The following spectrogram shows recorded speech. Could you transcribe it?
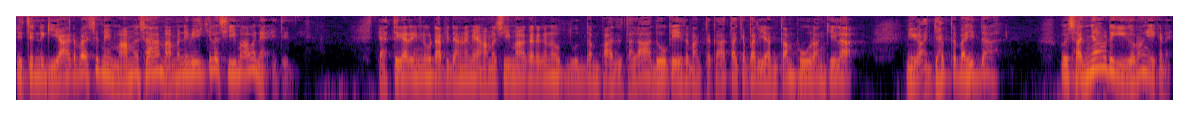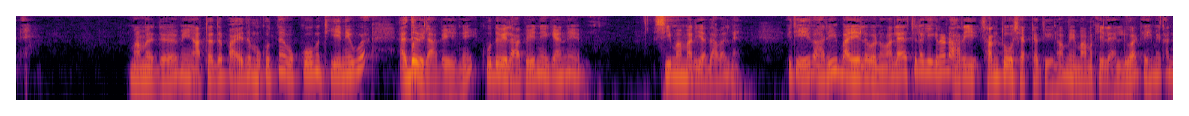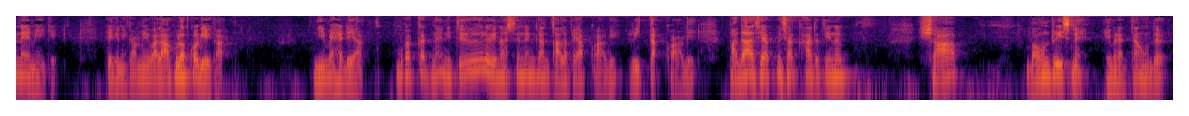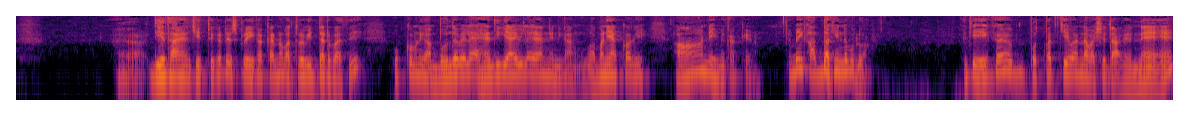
එතෙන්ට ගියාට පස්සේ මේ මම සහ මම නෙවෙයි කියලා සීමාව නැහැ එතෙන්දී. ඇත්ත කරගෙන ඉන්නකොට අපි දන්න මේ හැම සීමා කරගෙන උද්දම් පාද තල අදෝකේස මත්තකා තචපරියන්තම් පූරං කියලා මේක අජ්ජත් බහිද්දා. ওই සංඥාවට ගිය ගමන් ඒක නැහැ. මමද මේ අතද පයද මුකුත් නැහැ ඔක්කොම තියෙනෙව ඇද වෙලා පේන්නේ කුද වෙලා පේන්නේ කියන්නේ සීමා මරියදාවල් නැහැ. ඉතින් ඒක හරි බයලවනවා. ලෑස්තිලා කියනකට හරි සන්තෝෂයක් ඇති වෙනවා. මේ මම කියලා ඇල්ලුවාට එහෙම එකක් නැහැ මේකේ. ඒක නිකන් මේ වලාකුලක් වගේ එකක්. නියම හැඩයක්. මොකක්වත් නැහැ. නිතර වෙනස් වෙන නිකන් තලපයක් වාගේ, රිත්තක් වාගේ. පදාසයක් මිසක් ආර තියෙන sharp boundaries නැහැ. එහෙම නැත්නම් හොඳ දියතායන් චිත්‍රයකට ස්ප්‍රේ එකක් කරන වතුර විද්දට පස්සේ ඔක්කොම නිකන් බොඳ වෙලා හැඳි ගෑවිලා යන්නේ නිකන් වමනයක් වගේ. ආන්න එහෙම එකක් වෙනවා. හැබැයි ඒක අත්දකින්න පුළුවන්. ඉතින් ඒක පොත්පත් කියවන්න අවශ්‍යතාවයක් නැහැ.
